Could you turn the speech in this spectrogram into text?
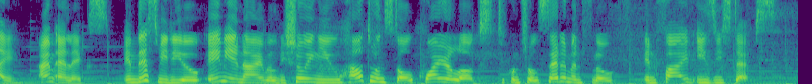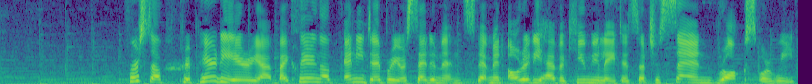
I'm Alex. In this video, Amy and I will be showing you how to install Coir logs to control sediment flow in five easy steps. First up, prepare the area by clearing up any debris or sediments that might already have accumulated, such as sand, rocks, or weed.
